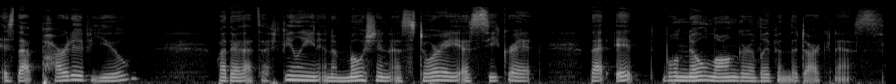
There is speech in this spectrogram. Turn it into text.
is that part of you, whether that's a feeling, an emotion, a story, a secret, that it will no longer live in the darkness.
